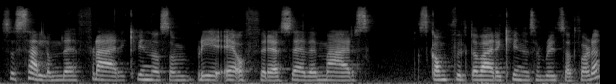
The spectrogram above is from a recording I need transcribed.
Så selv om det er flere kvinner som blir, er ofre, så er det mer sk- skamfullt å være kvinne som blir utsatt for det?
